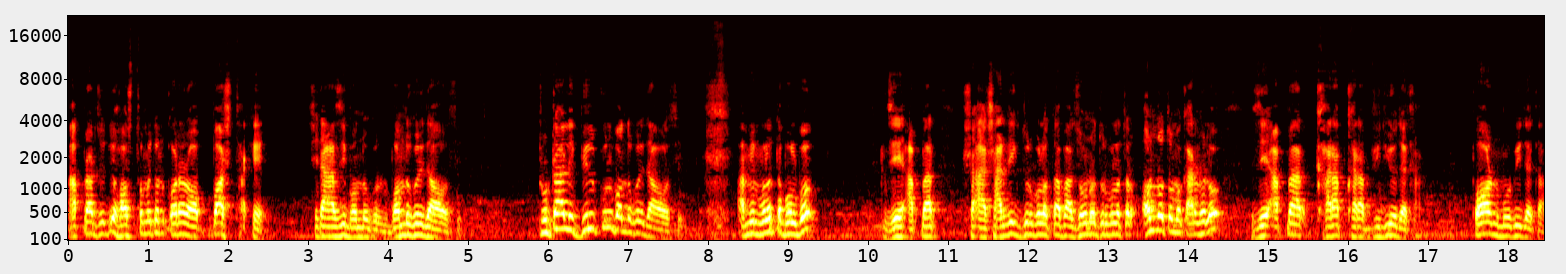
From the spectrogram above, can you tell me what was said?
আপনার যদি হস্তমৈথন করার অভ্যাস থাকে, সেটা আজই বন্ধ করুন। বন্ধ করে দেওয়া উচিত। টোটালি বিলকুল বন্ধ করে দেওয়া উচিত। আমি মূলত বলব যে আপনার শারীরিক দুর্বলতা বা যৌন দুর্বলতার অন্যতম কারণ হলো যে আপনার খারাপ খারাপ ভিডিও দেখা পর্ন মুভি দেখা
